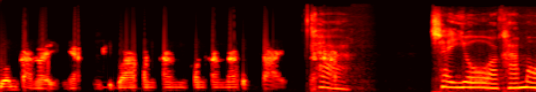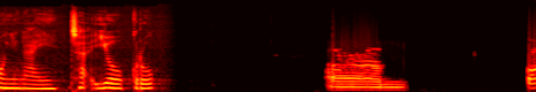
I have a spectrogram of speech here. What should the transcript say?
ร่วมกันอะไรอย่างเงี้ยผมคิดว่าค่อนข้างค่อนข้างน่าสนใจค่ะชัยโยอะคะมองยังไงชัยโยกรุ๊ปก็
